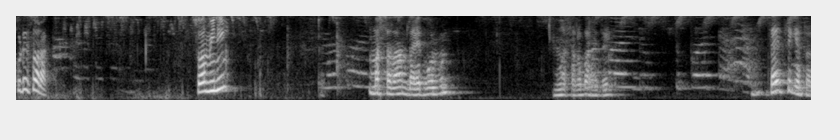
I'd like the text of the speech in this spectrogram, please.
कुठे स्वरा स्वामिनी? मसाला आणला आहे बोलून. मसाला भरायचा आहे. जायचं की तर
